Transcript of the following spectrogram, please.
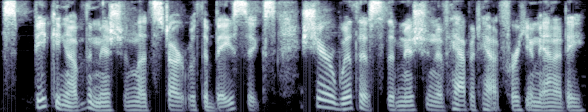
Speaking of the mission, let's start with the basics. Share with us the mission of Habitat for Humanity.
